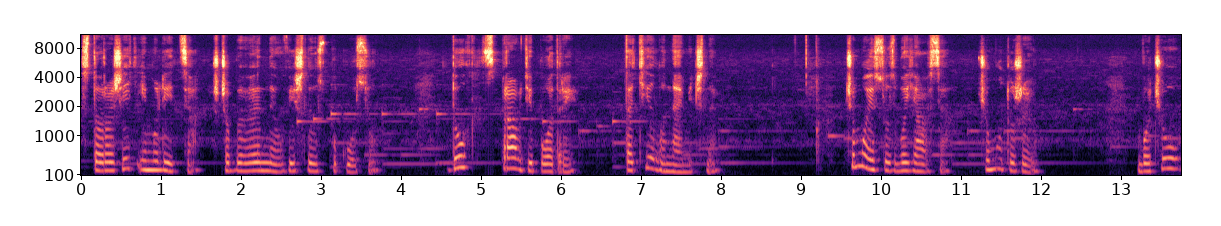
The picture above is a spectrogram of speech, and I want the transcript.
Сторожіть і моліться, щоб ви не увійшли у спокусу. Дух справді бодрий, та тіло немічне. Чому Ісус боявся? Чому тужив? Бо чув,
